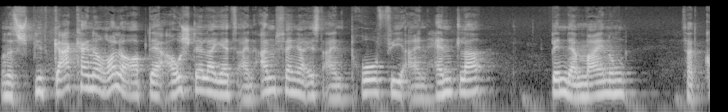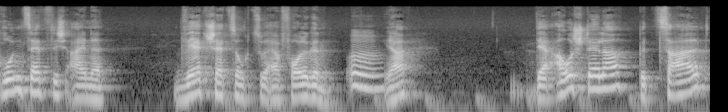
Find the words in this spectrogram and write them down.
und es spielt gar keine Rolle, ob der Aussteller jetzt ein Anfänger ist, ein Profi, ein Händler. Bin der Meinung, es hat grundsätzlich eine Wertschätzung zu erfolgen. Ja? Der Aussteller bezahlt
